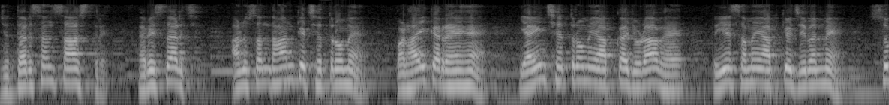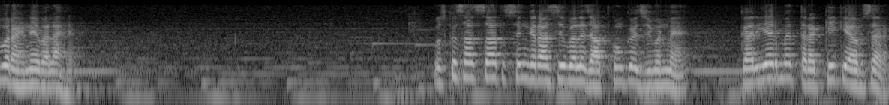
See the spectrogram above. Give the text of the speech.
जो दर्शन शास्त्र, रिसर्च, अनुसंधान के क्षेत्रों में पढ़ाई कर रहे हैं, या इन क्षेत्रों में आपका जुड़ाव है तो यह समय आपके जीवन में शुभ रहने वाला है। उसके साथ साथ सिंह राशि वाले जातकों के जीवन में करियर में तरक्की के अवसर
